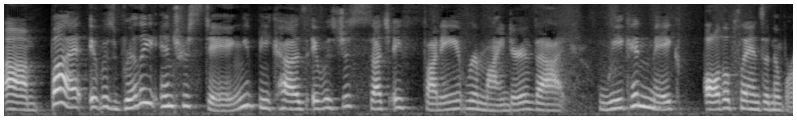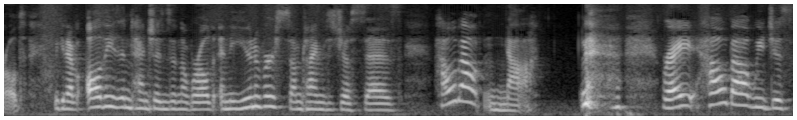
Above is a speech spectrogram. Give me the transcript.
Um, but it was really interesting because it was just such a funny reminder that we can make all the plans in the world. We can have all these intentions in the world, and the universe sometimes just says, How about nah? right? How about we just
